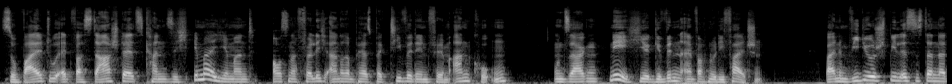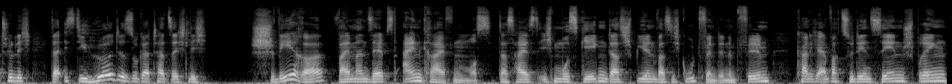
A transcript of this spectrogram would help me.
Sobald du etwas darstellst, kann sich immer jemand aus einer völlig anderen Perspektive den Film angucken und sagen, nee, hier gewinnen einfach nur die Falschen. Bei einem Videospiel ist es dann natürlich, da ist die Hürde sogar tatsächlich schwerer, weil man selbst eingreifen muss. Das heißt, ich muss gegen das spielen, was ich gut finde. In einem Film kann ich einfach zu den Szenen springen.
